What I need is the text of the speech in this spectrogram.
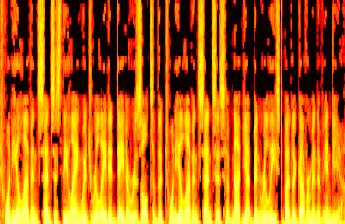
2011 census The language-related data results of the 2011 census have not yet been released by the Government of India.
